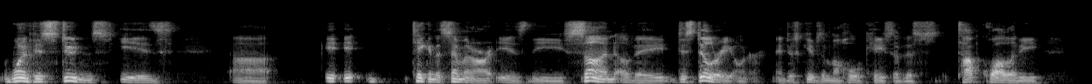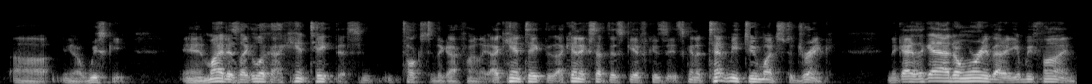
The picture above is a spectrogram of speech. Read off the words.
one of his students is uh, it, it, taking the seminar is the son of a distillery owner, and just gives him a whole case of this top quality, uh, you know, whiskey. And Maeda's like, look, I can't take this. And talks to the guy finally. I can't take this. I can't accept this gift because it's going to tempt me too much to drink. And the guy's like, ah, don't worry about it. You'll be fine.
